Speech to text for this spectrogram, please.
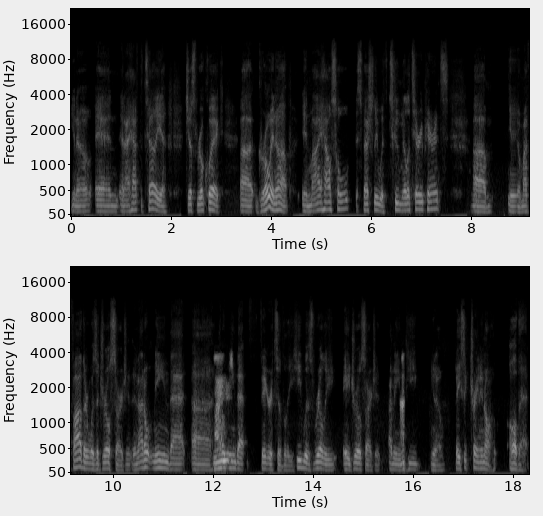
you know, and and I have to tell you just real quick, uh, growing up in my household, especially with two military parents, mm-hmm. um, you know, my father was a drill sergeant, and I don't mean that. Uh, I don't mean that figuratively. He was really a drill sergeant. I mean, he, you know, basic training, all all that.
